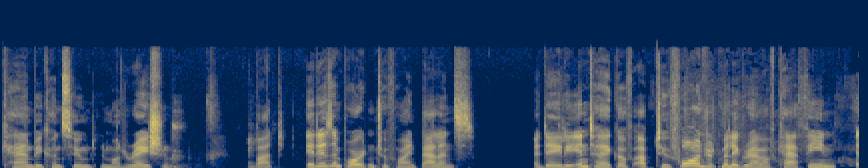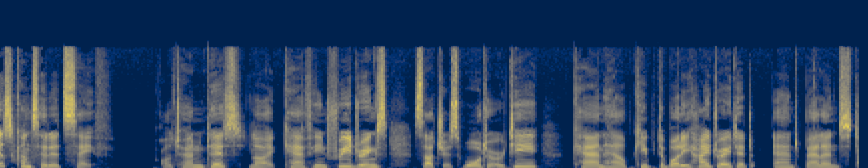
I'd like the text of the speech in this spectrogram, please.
can be consumed in moderation, but it is important to find balance. A daily intake of up to 400 mg of caffeine is considered safe. Alternatives, like caffeine free drinks such as water or tea, can help keep the body hydrated and balanced.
